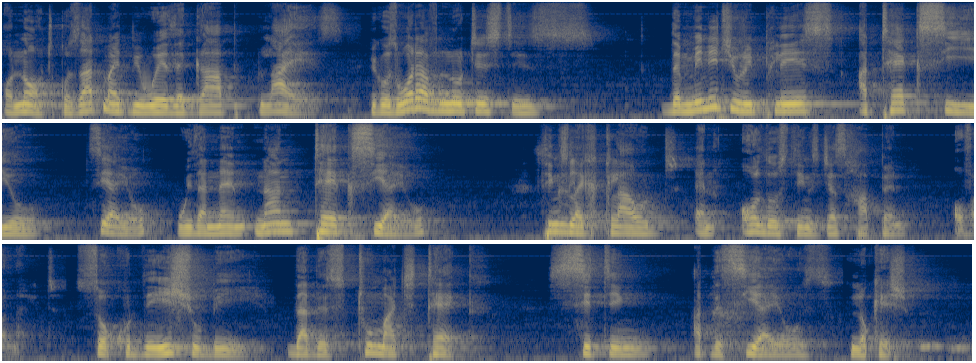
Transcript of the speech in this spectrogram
or not? Because that might be where the gap lies. Because what I've noticed is the minute you replace a tech CEO, CIO, with a non tech CIO, things like cloud and all those things just happen overnight. So, could the issue be that there's too much tech sitting at the CIO's location?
